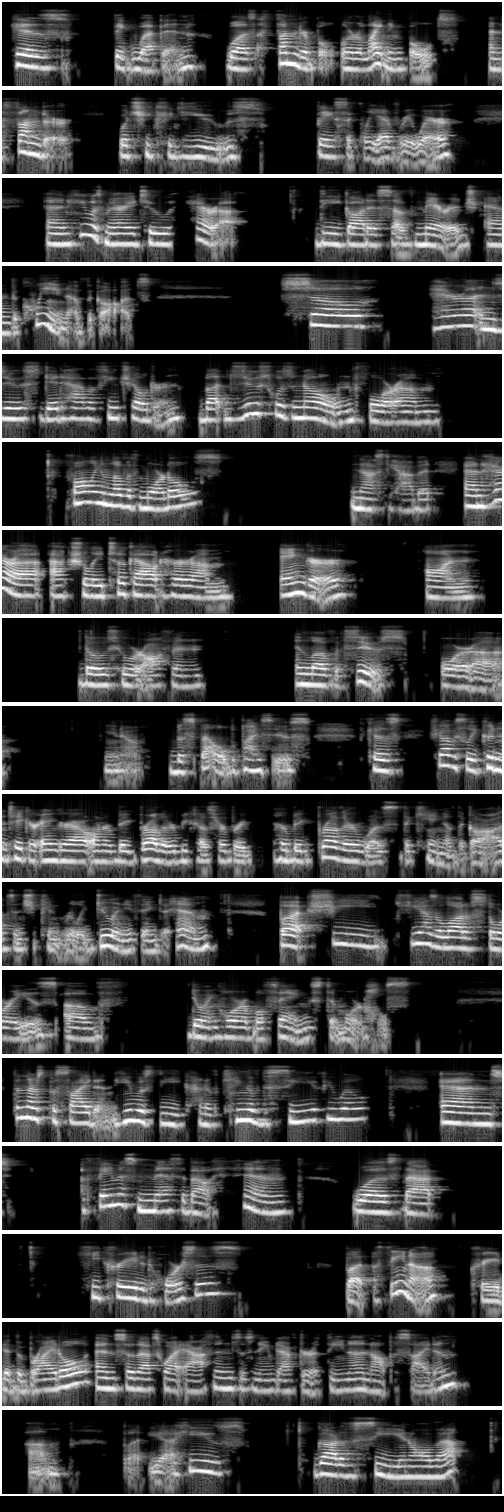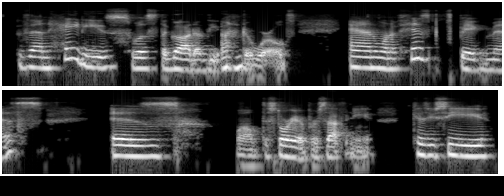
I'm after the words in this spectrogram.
His big weapon was a thunderbolt or a lightning bolt and thunder, which he could use basically everywhere. And he was married to Hera, the goddess of marriage and the queen of the gods. So, Hera and Zeus did have a few children, but Zeus was known for um, falling in love with mortals. Nasty habit. And Hera actually took out her um, anger on those who were often in love with Zeus or, uh, you know, bespelled by Zeus because she obviously couldn't take her anger out on her big brother because her big her big brother was the king of the gods and she couldn't really do anything to him. But she she has a lot of stories of doing horrible things to mortals. Then there's Poseidon. He was the kind of king of the sea if you will. And a famous myth about him was that he created horses, but Athena, created the bridle, and so that's why Athens is named after Athena, not Poseidon. Um, but yeah, he's god of the sea and all that. Then Hades was the god of the underworld, and one of his big myths is, well, the story of Persephone, because you see,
